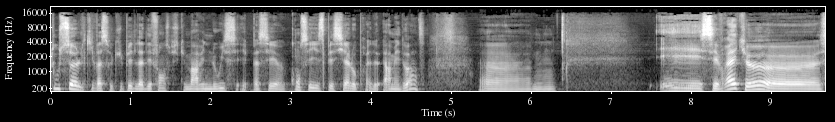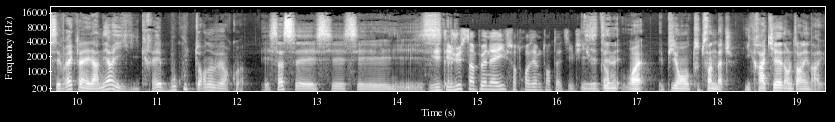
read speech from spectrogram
tout seul qui va s'occuper de la défense puisque Marvin Lewis est passé euh, conseiller spécial auprès de Herm Edwards. Euh, et c'est vrai que c'est vrai que l'année dernière, il, créait beaucoup de turnover quoi. Et ça, c'est c'est ils étaient juste un peu naïfs sur troisième tentative. ils étaient ouais. Et puis en toute fin de match, ils craquaient dans le dernier drive.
